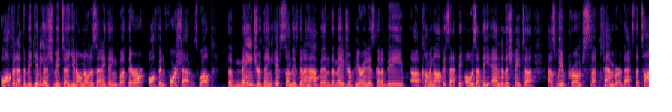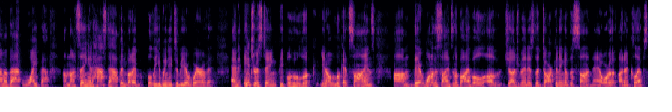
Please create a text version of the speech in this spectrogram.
often at the beginning of the Shemitah, you don't notice anything, but there are often foreshadows. Well, the major thing, if something's going to happen, the major period is going to be uh, coming up is at the always at the end of the Shemitah as we approach September. That's the time of that wipeout. I'm not saying it has to happen, but I believe we need to be aware of it. And interesting, people who look, you know, look at signs. Um, there, one of the signs in the Bible of judgment is the darkening of the sun eh, or an eclipse.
